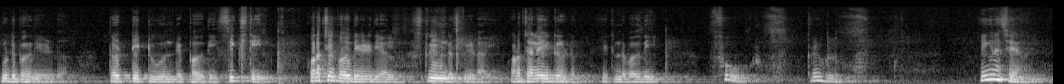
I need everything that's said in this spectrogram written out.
കൂട്ടിപ്പകുതി എഴുതുക. തേർട്ടി ടുവിന്റെ പകുതി സിക്സ്റ്റീൻ കുറച്ച് പകുതി എഴുതിയാൽ സ്ട്രീമിന്റെ സ്പീഡായി കുറച്ചാൽ എയ്റ്റ് കിട്ടും. എയ്റ്റിന്റെ പകുതി ഫോർ ഇത്രയേ ഉള്ളൂ. ഇങ്ങനെ ചെയ്യണം.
